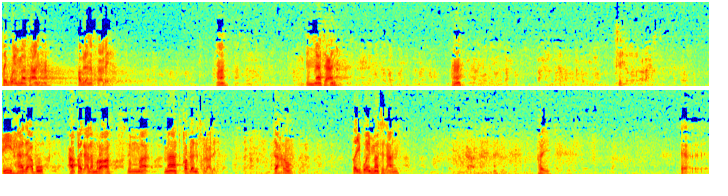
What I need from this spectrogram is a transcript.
طيب وإن مات عنها قبل أن يدخل عليها؟ ها؟ إن مات عنها. ها؟ إيه هذا أبوك. عقد على امرأة ثم مات قبل أن يدخل عليها تحرم؟ طيب وإن ماتت عنه طيب. آه،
